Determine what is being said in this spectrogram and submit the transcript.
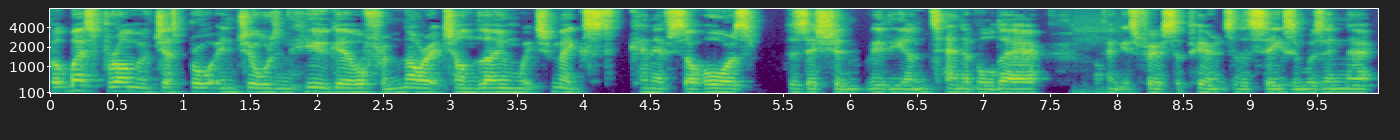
But West Brom have just brought in Jordan Hugill from Norwich on loan, which makes Kenneth Zohore's position really untenable there. I think his first appearance of the season was in their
